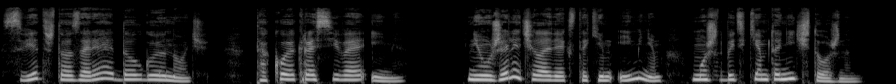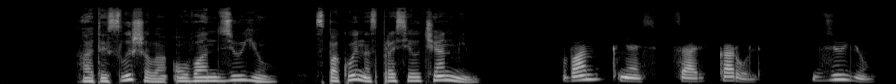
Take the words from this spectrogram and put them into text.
Свет, что озаряет долгую ночь. Такое красивое имя. Неужели человек с таким именем может быть кем-то ничтожным? — А ты слышала о Ван Цзюю? — спокойно спросил Чан Мин. Ван — князь, царь, король. Цзюю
